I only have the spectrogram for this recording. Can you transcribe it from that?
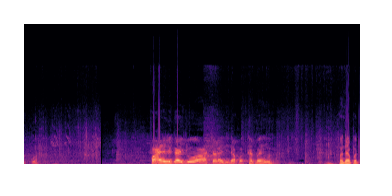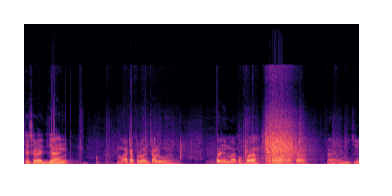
ઉપર. ફાઇનલી ગાઈ જો આ ચડાઈ દીધા પથ્થર ભાઈ. બધા પથ્થર ચડાઈ દીધા હે. વાટા ભરવાનું ચાલુ હે. ઉપર હે મારા પપ્પા ભરવા હતા. ના હવે નીચે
